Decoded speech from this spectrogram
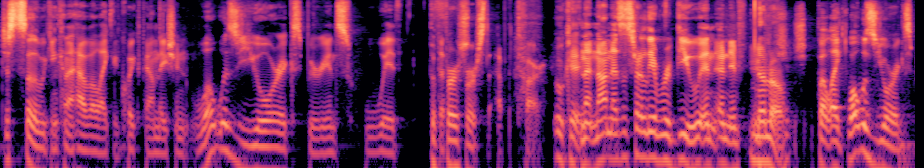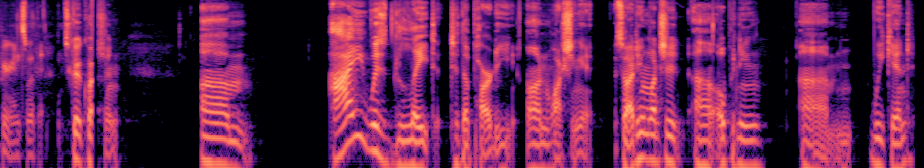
just so that we can kind of have a, like a quick foundation? What was your experience with the, first- first, Avatar? Okay. not, not necessarily a review, and, and if No, no. but like, what was your experience with it? It's a good question. Um, I was late to the party on watching it, so I didn't watch it uh, opening um, weekend,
